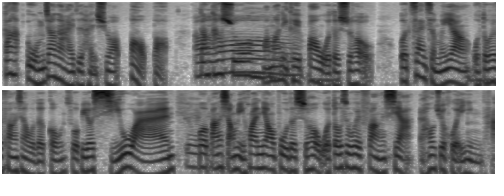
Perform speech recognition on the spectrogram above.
当我们这样的孩子很需要抱抱，当他说哦“妈妈，你可以抱我”的时候。我再怎么样，我都会放下我的工作，比如洗碗对或帮小米换尿布的时候，我都是会放下，然后去回应他。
